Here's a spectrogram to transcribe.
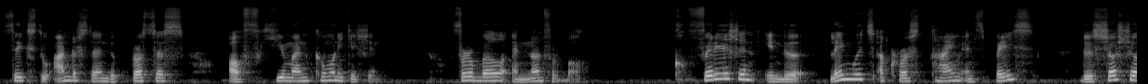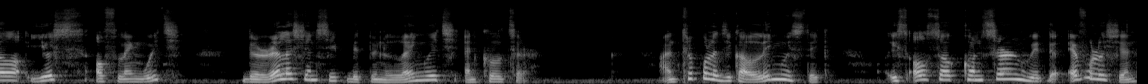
seeks to understand the process of human communication, verbal and nonverbal. Variation in the language across time and space, the social use of language, the relationship between language and culture. Anthropological linguistics is also concerned with the evolution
